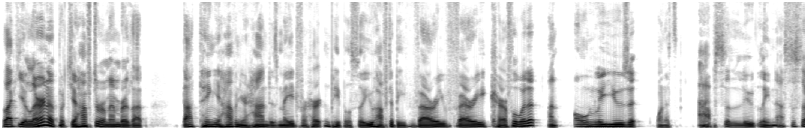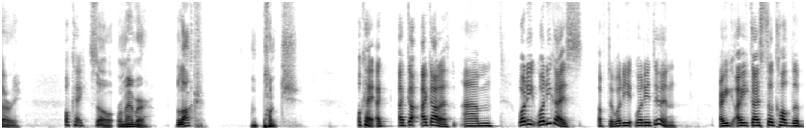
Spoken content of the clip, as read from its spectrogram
like you learn it, but you have to remember that that thing you have in your hand is made for hurting people. So you have to be very, very careful with it and only use it when it's absolutely necessary. Okay. So remember, block and punch. Okay, I, I got I got it. Um, what are you what are you guys up to? What are you what are you doing? Are you are you guys still called the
